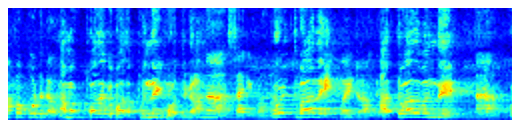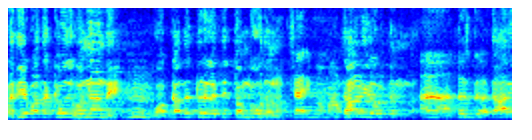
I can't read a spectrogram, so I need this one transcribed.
அப்ப போட்டுக்கலாம் நமக்கு புதக்க போத புண்ணைக்கு போத்துக்கலாம் போயிட்டு வாதே. போயிட்டு வாங்க. அத்து வாத வந்து. புதிய வதக்குவது கொண்டாந்து. உன் கழுத்துல கட்டி தொங்க விடணும். சரி மாமா. தாலி கவுத்தணும் தொங்கு. தாலி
